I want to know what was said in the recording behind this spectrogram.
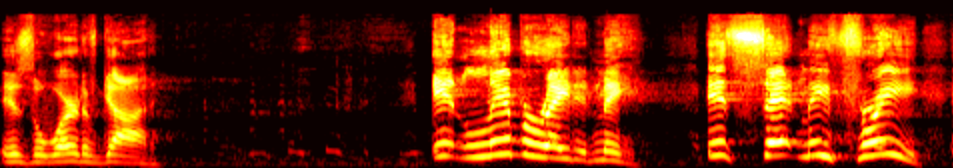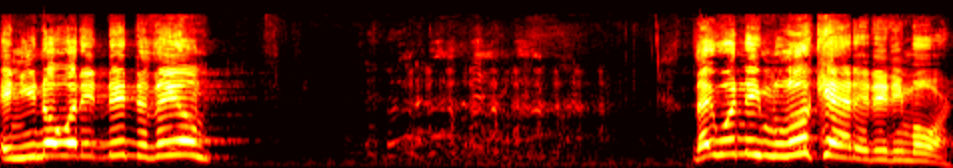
is the Word of God. It liberated me. It set me free. And you know what it did to them? They wouldn't even look at it anymore.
